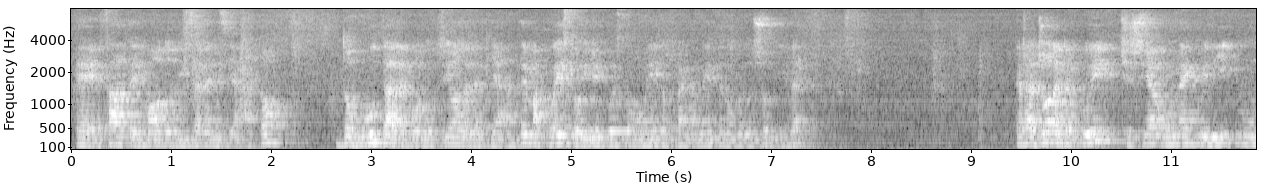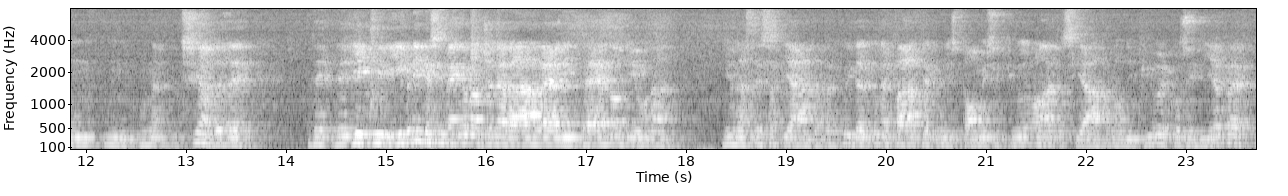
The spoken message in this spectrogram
è fatta in modo differenziato, dovuta all'evoluzione delle piante, ma questo io in questo momento francamente non ve lo so dire. È ragione per cui ci sia un equilibrio, un, un, ci siano delle de, degli equilibri che si vengono a generare all'interno di una, di una stessa pianta, per cui da alcune parti alcuni stomi si chiudono, altri si aprono di più e così via, per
